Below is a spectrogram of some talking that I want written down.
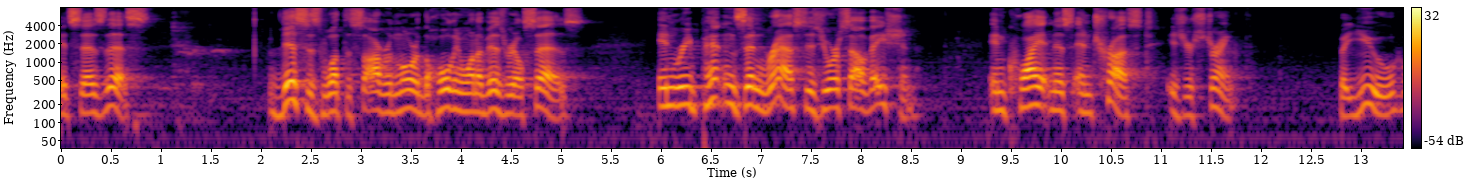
it says this This is what the sovereign Lord, the Holy One of Israel, says In repentance and rest is your salvation, in quietness and trust is your strength. But you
